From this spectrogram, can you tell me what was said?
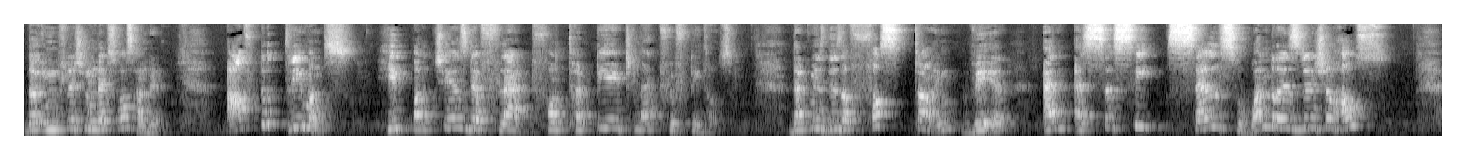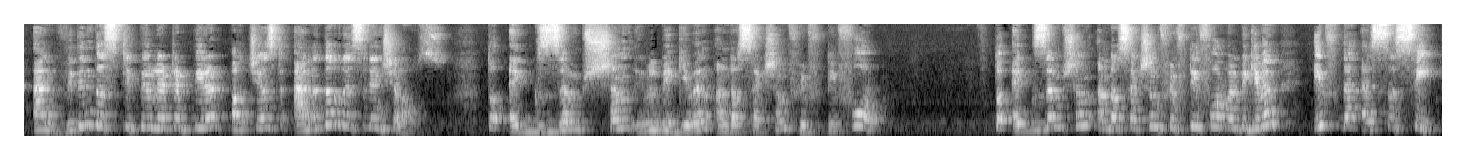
the inflation index was 100. After 3 months, he purchased a flat for 38 lakh 50,000. That means this is the first time where an assessee sells one residential house and within the stipulated period purchased another residential house. The exemption will be given under section 54. The exemption under section 54 will be given if the assessee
